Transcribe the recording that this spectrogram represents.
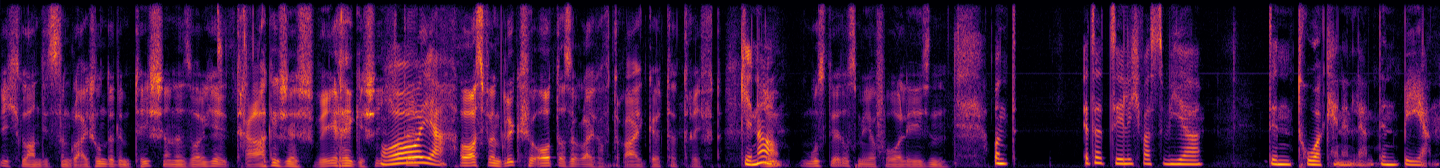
Ich lande jetzt dann gleich unter dem Tisch. Eine solche tragische, schwere Geschichte. Oh ja. Aber was für ein Glück für Ort, dass er gleich auf drei Götter trifft. Genau. Nun musst du das mehr vorlesen. Und jetzt erzähle ich, was wir den Thor kennenlernen, den Bären.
